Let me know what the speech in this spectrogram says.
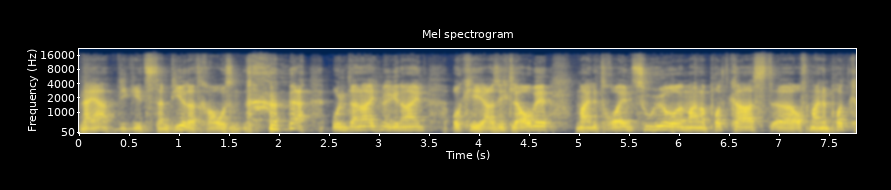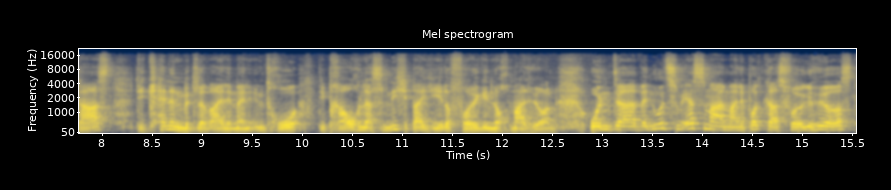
naja, wie geht es dann dir da draußen? und dann habe ich mir gemeint, okay, also ich glaube, meine treuen Zuhörer in meiner Podcast, äh, auf meinem Podcast, die kennen mittlerweile mein Intro, die brauchen das nicht bei jeder Folge nochmal hören. Und äh, wenn du zum ersten Mal meine Podcast-Folge hörst,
